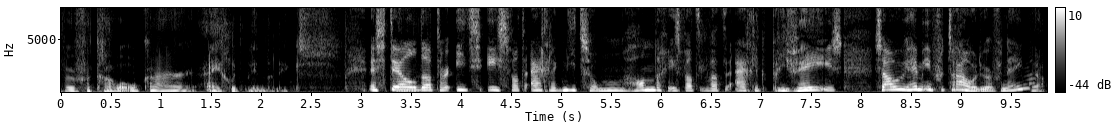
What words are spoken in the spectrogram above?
we vertrouwen elkaar eigenlijk blindelings. En stel dat er iets is wat eigenlijk niet zo handig is... wat, wat eigenlijk privé is... zou u hem in vertrouwen durven nemen? Ja,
